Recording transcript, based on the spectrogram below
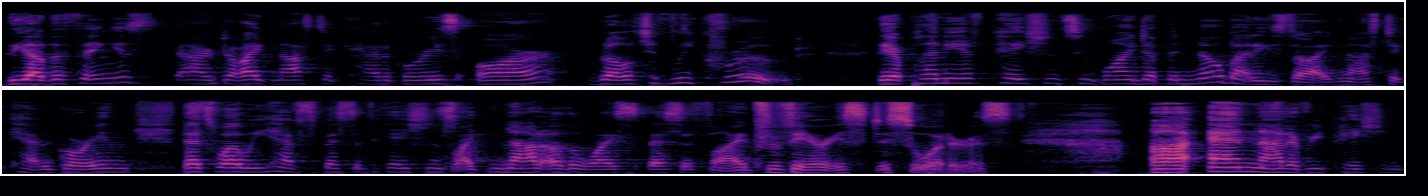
the other thing is our diagnostic categories are relatively crude. There are plenty of patients who wind up in nobody's diagnostic category, and that's why we have specifications like not otherwise specified for various disorders. Uh, and not every patient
